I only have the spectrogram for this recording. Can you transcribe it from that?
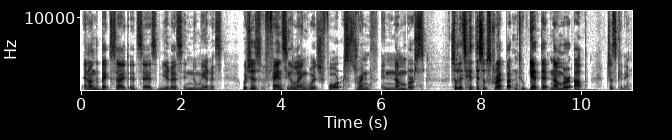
and on the back side it says Vires in Numeris, which is fancy language for strength in numbers. So let's hit the subscribe button to get that number up. Just kidding.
